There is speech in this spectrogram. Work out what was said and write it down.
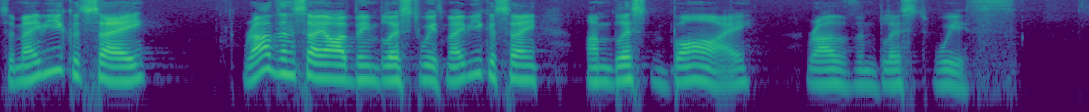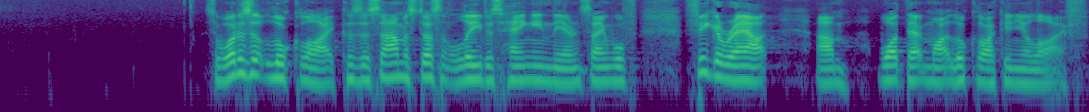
So maybe you could say, rather than say, I've been blessed with, maybe you could say, I'm blessed by rather than blessed with. So, what does it look like? Because the psalmist doesn't leave us hanging there and saying, well, f- figure out um, what that might look like in your life.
